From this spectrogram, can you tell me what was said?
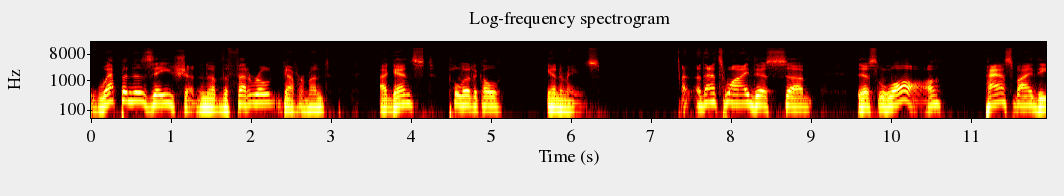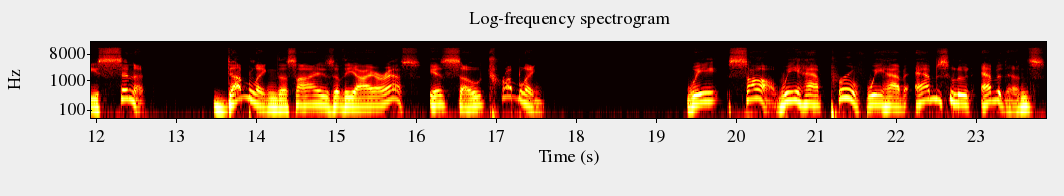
weaponization of the federal government against political enemies. Uh, that's why this uh, this law passed by the Senate, doubling the size of the IRS, is so troubling. We saw, we have proof, we have absolute evidence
